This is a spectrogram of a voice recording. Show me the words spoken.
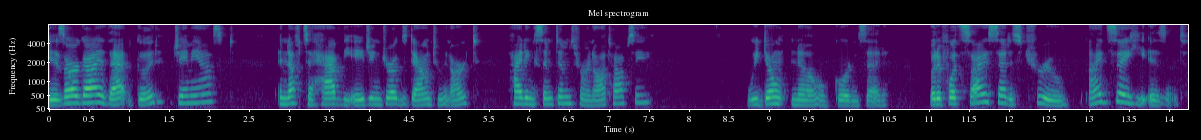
Is our guy that good? Jamie asked. Enough to have the aging drugs down to an art, hiding symptoms from an autopsy? We don't know, Gordon said. But if what Cy said is true, I'd say he isn't.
